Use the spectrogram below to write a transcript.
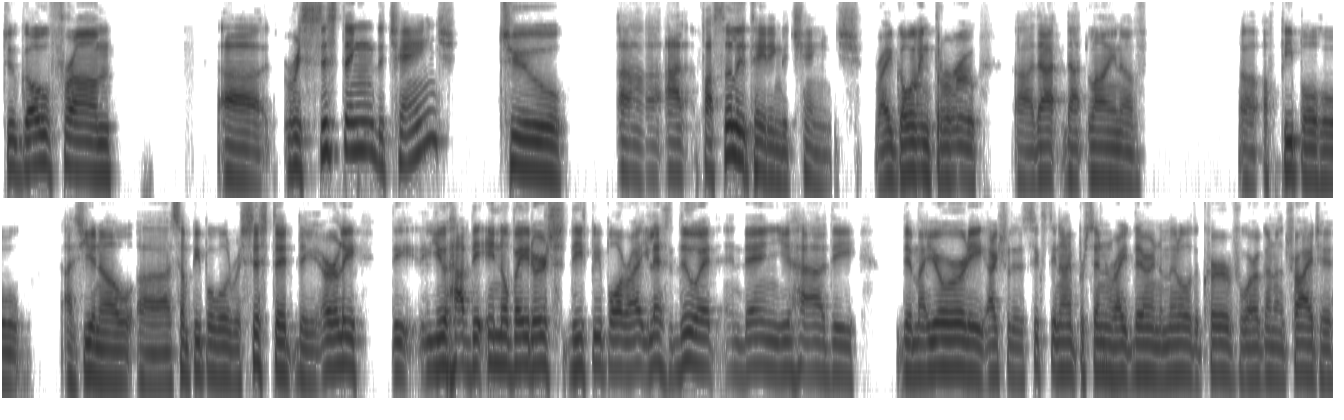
to go from uh, resisting the change to uh, uh, facilitating the change, right? Going through uh, that that line of uh, of people who, as you know, uh, some people will resist it. The early, the you have the innovators, these people, right? Let's do it, and then you have the the majority, actually the 69% right there in the middle of the curve who are going to try to,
